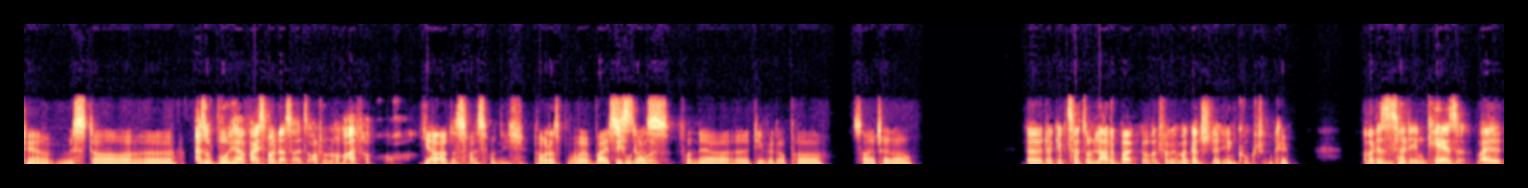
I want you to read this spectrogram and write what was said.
der Mr. Äh, Also woher weiß man das als Autonormalverbraucher? ja, das weiß man nicht. Aber das woher weißt Siehst du das von der äh, Developer-Seite da? Äh, da gibt's halt so einen Ladebalken am Anfang, wenn man ganz schnell hinguckt. Okay. Aber das ist halt eben Käse, weil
